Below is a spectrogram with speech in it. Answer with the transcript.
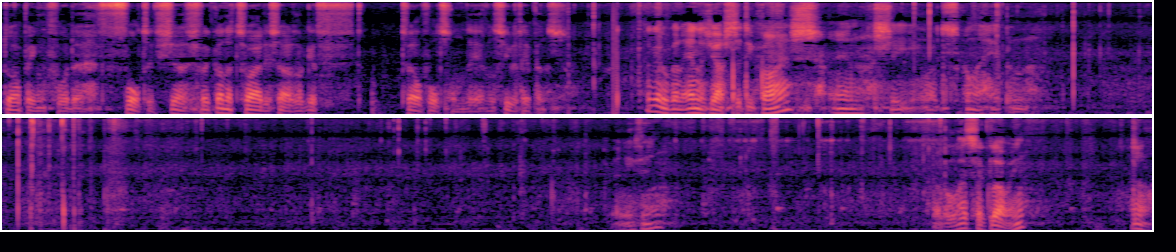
dropping for the voltage. So we're going to try this out. I'll get 12 volts on there. We'll see what happens. Okay, we're going to energize the device and see what's going to happen. Anything? Well, the lights are glowing. Oh,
